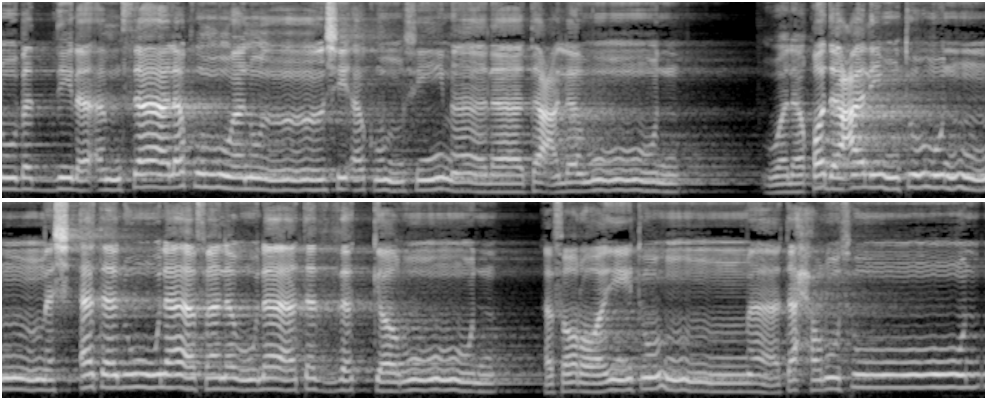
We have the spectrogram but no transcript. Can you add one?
نبدل أمثالكم وننشئكم فيما لا تعلمون. ولقد علمتم النشأة الأولى فلولا تذكرون. أفرأيتم ما تحرثون؟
